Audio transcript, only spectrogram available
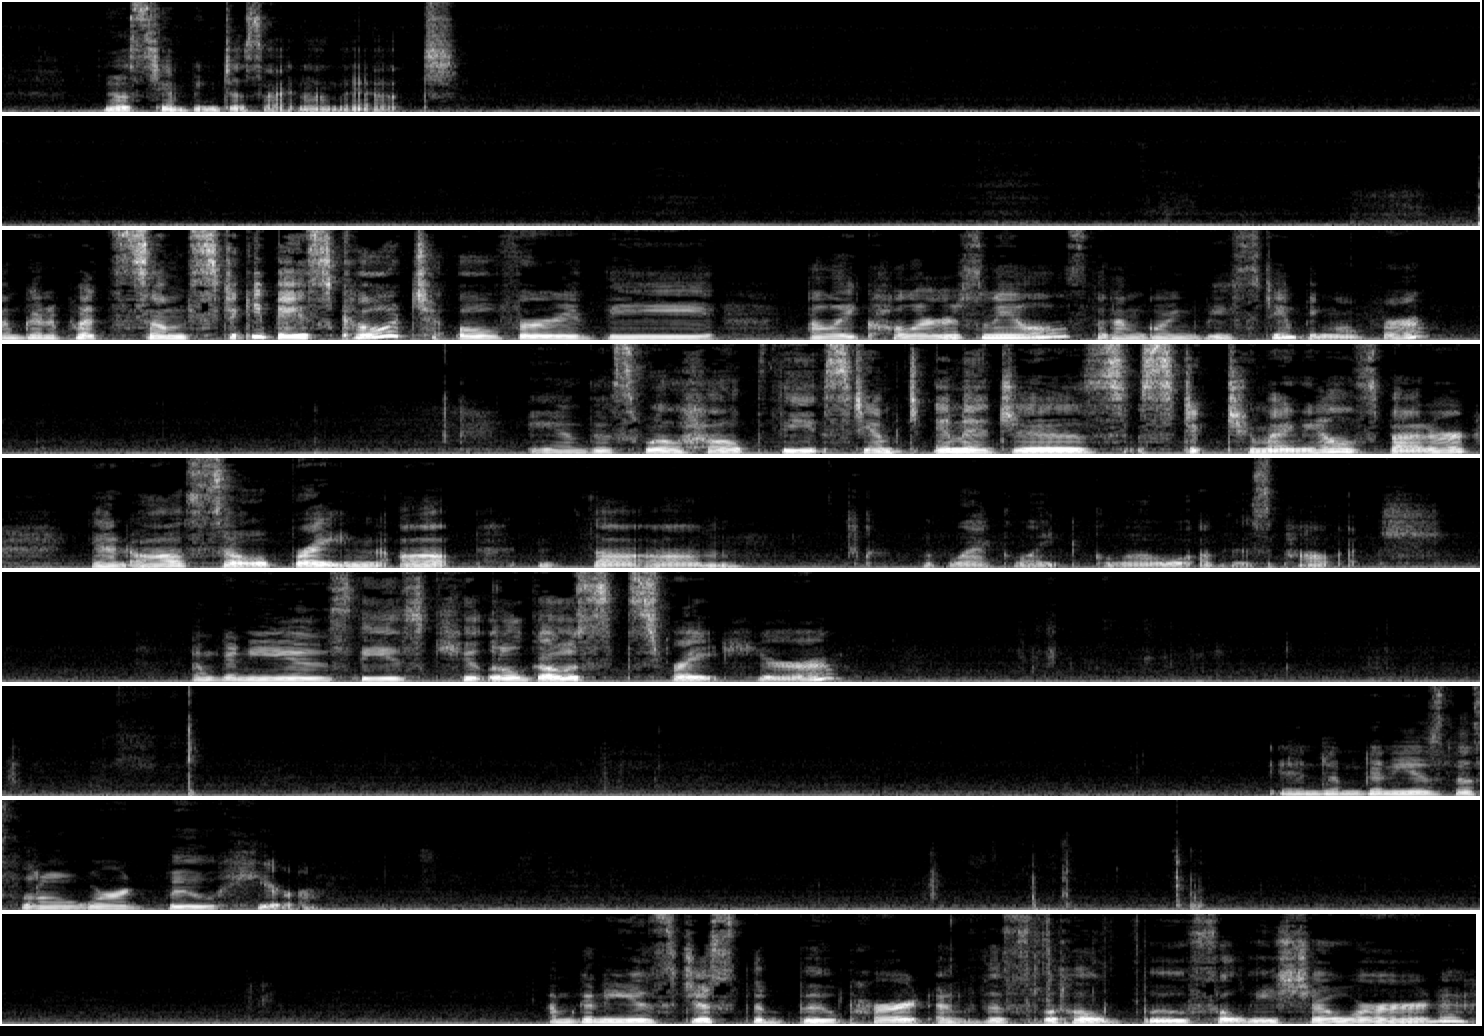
No stamping design on that. I'm going to put some sticky base coat over the LA Colors nails that I'm going to be stamping over and this will help the stamped images stick to my nails better and also brighten up the, um, the black light glow of this polish. I'm going to use these cute little ghosts right here. And I'm going to use this little word boo here. I'm going to use just the boo part of this little boo Felicia word.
